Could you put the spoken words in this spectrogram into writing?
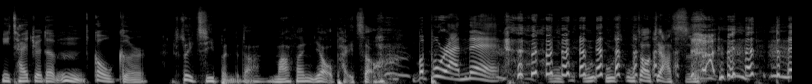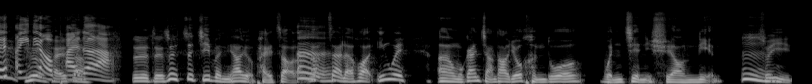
你才觉得嗯够格？最基本的啦，麻烦你要有牌照，不不然呢？无无无无照驾驶。对，一定要有牌的啦。对对对，所以最基本你要有牌照了。嗯、那再来的话，因为嗯、呃，我刚才讲到有很多文件你需要念，嗯，所以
